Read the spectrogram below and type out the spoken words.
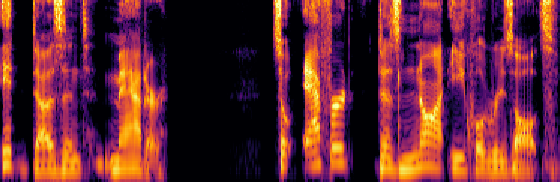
it doesn't matter. So, effort does not equal results.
